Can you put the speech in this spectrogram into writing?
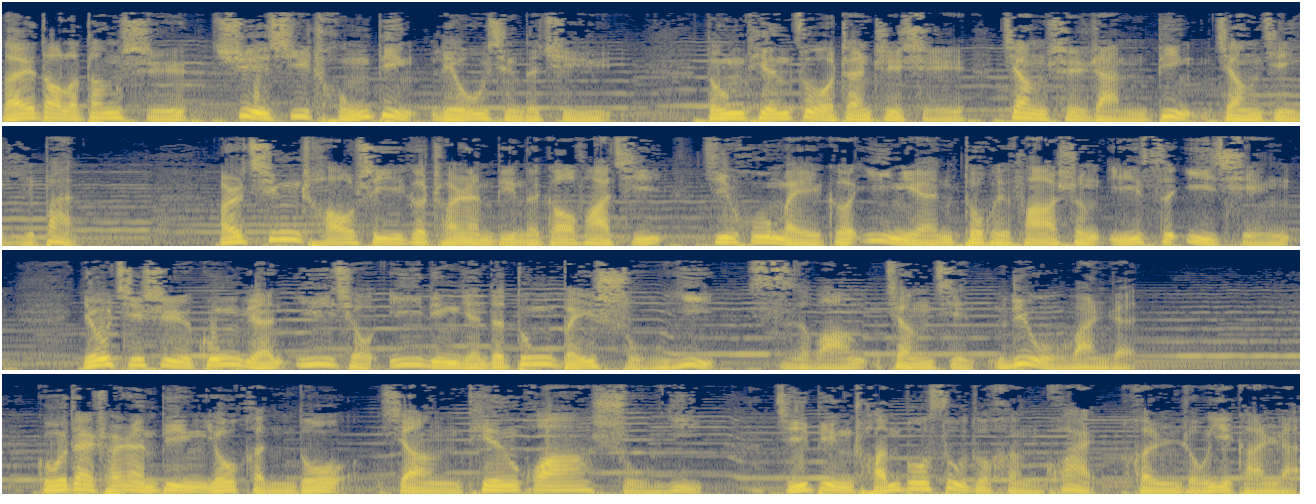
来到了当时血吸虫病流行的区域。冬天作战之时，将士染病将近一半，而清朝是一个传染病的高发期，几乎每隔一年都会发生一次疫情，尤其是公元一九一零年的东北鼠疫，死亡将近六万人。古代传染病有很多，像天花、鼠疫，疾病传播速度很快，很容易感染；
